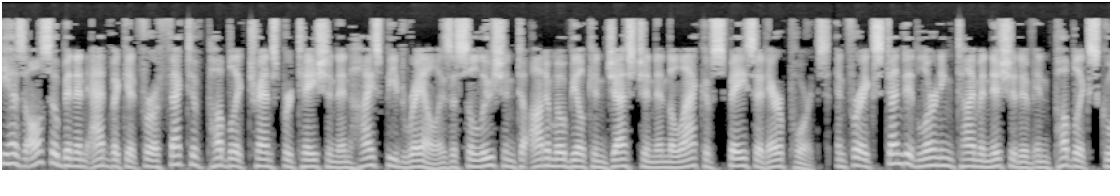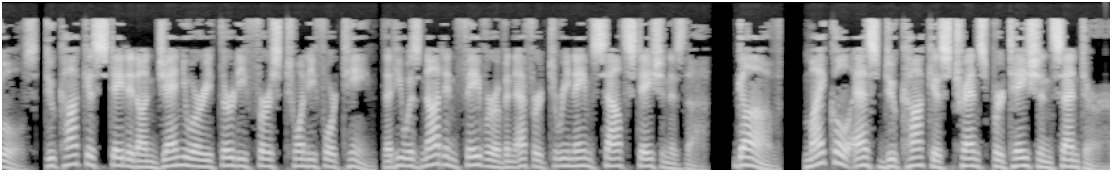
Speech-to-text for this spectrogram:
He has also been an advocate for effective public transportation and high-speed rail as a solution to automobile congestion and the lack of space at airports, and for extended learning time initiative in public schools. Dukakis stated on January 31, 2014, that he was not in favor of an effort to rename South Station as the Gov. Michael S. Dukakis Transportation Center.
